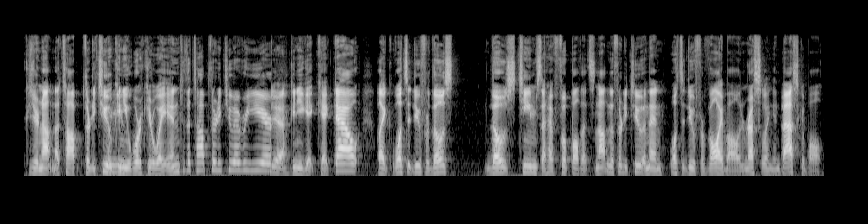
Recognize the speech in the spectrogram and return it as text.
because you're not in the top 32. When Can you- you work your way into the top 32 every year? Yeah. Can you get kicked out? Like, what's it do for those those teams that have football that's not in the 32? And then what's it do for volleyball and wrestling and basketball?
